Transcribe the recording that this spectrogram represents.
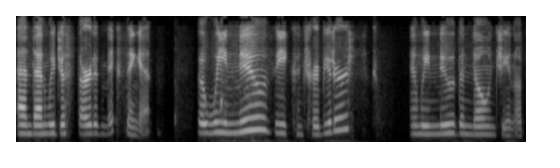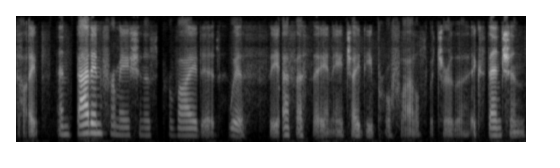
And then we just started mixing it. So we knew the contributors and we knew the known genotypes. And that information is provided with the FSA and HID profiles, which are the extensions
